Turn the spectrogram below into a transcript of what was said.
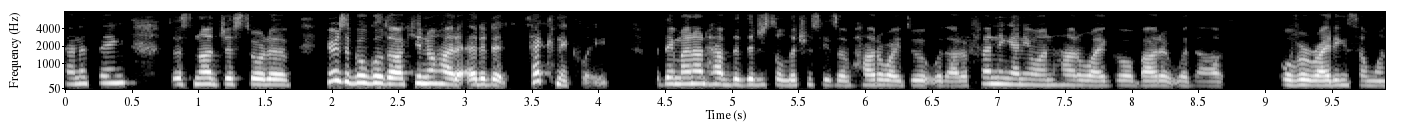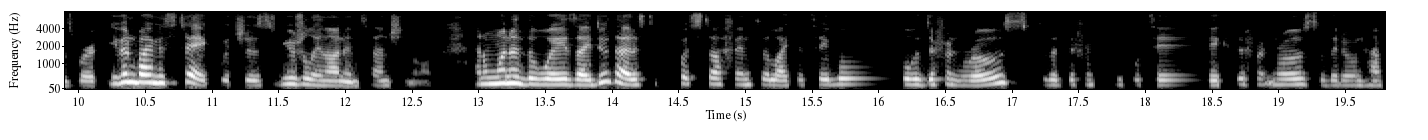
kind of thing. So it's not just sort of, here's a Google Doc, you know how to edit it technically, but they might not have the digital literacies of how do I do it without offending anyone? How do I go about it without overwriting someone's work, even by mistake, which is usually not intentional. And one of the ways I do that is to put stuff into like a table with different rows so that different people take different rows so they don't have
